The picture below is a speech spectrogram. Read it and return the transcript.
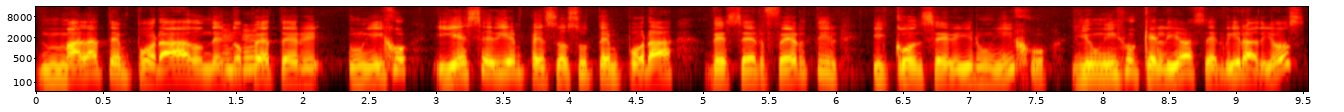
mala temporada donde no podía tener un hijo y ese día empezó su temporada de ser fértil y concebir un hijo y un hijo que le iba a servir a Dios.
